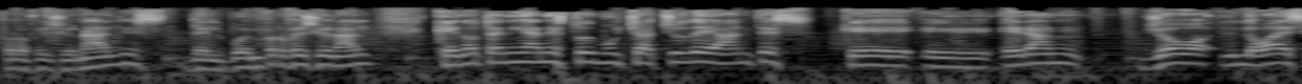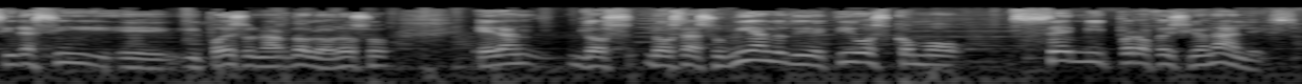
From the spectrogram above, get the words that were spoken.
profesionales del buen profesional que no tenían estos muchachos de antes que eran yo lo voy a decir así y puede sonar doloroso, eran los, los asumían los directivos como semiprofesionales.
